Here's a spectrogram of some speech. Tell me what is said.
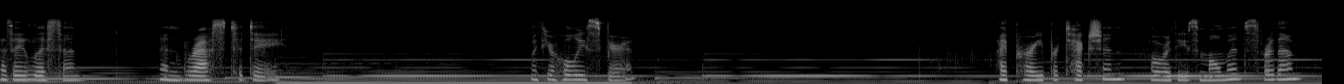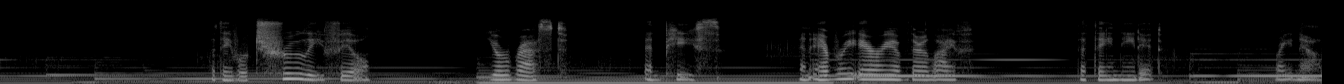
as I listen and rest today with your Holy Spirit. I pray protection over these moments for them, that they will truly feel your rest and peace in every area of their life that they need it right now.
